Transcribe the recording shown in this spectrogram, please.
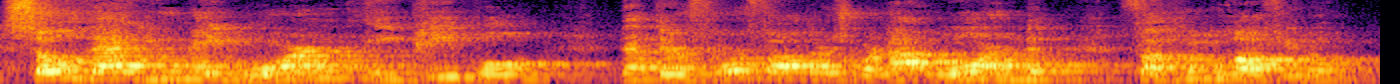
so that you may warn a people that their forefathers were not warned, فَهُمْ غَافِلُونَ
